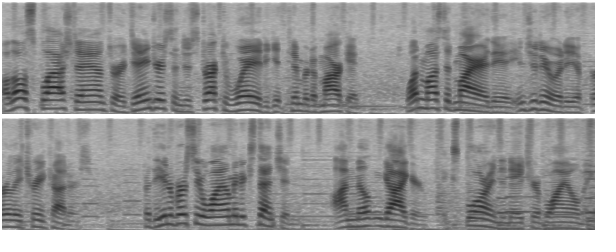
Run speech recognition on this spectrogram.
Although splash dams were a dangerous and destructive way to get timber to market, one must admire the ingenuity of early tree cutters. For the University of Wyoming Extension, I'm Milton Geiger, exploring the nature of Wyoming.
